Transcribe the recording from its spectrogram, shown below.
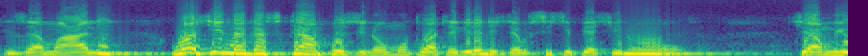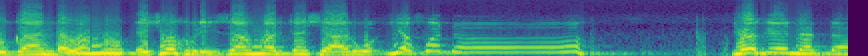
Hizaamu ali. Wakindaga sitampu zino? Omuntu ategere nti ekitabo si kipya kino. Kya mu uganda wano. Ekyokubiri hizaamu ali takyaliwo. Yafa dda yagenda dda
